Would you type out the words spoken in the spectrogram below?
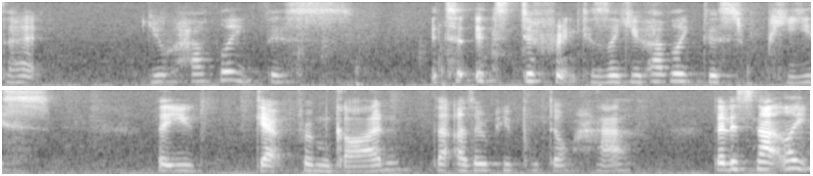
that. You have like this. It's it's different because like you have like this peace that you get from God that other people don't have. That it's not like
